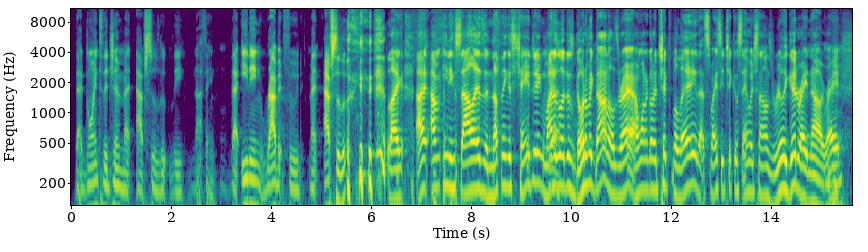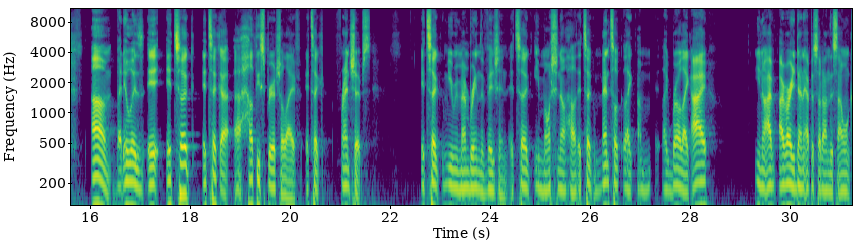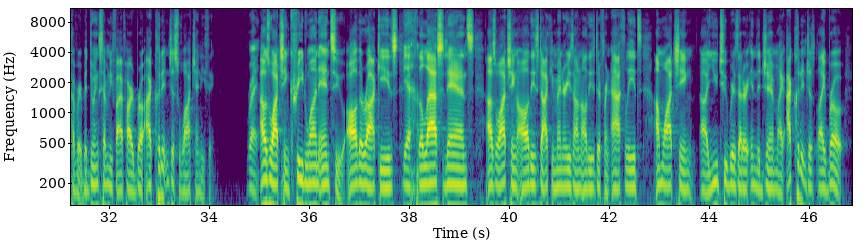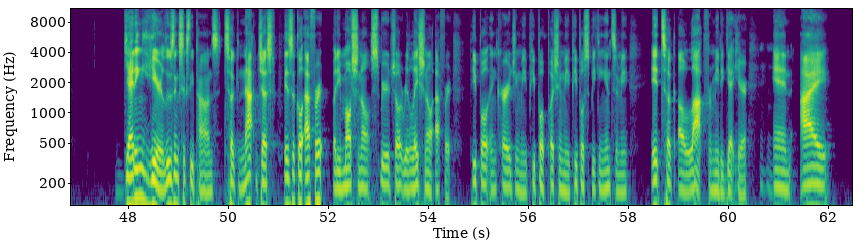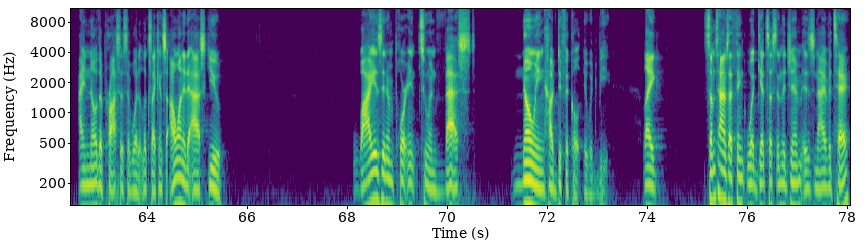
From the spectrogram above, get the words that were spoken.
That going to the gym meant absolutely nothing. That eating rabbit food meant absolutely like I, I'm eating salads and nothing is changing. Might as well just go to McDonald's, right? I want to go to Chick Fil A. That spicy chicken sandwich sounds really good right now, right? Um, but it was it it took it took a, a healthy spiritual life. It took friendships. It took me remembering the vision. It took emotional health. It took mental like um like bro like I you know I've I've already done an episode on this. So I won't cover it. But doing 75 hard, bro, I couldn't just watch anything. Right. I was watching Creed 1 and 2, all the Rockies, Yeah. The Last Dance. I was watching all these documentaries on all these different athletes. I'm watching uh, YouTubers that are in the gym. Like, I couldn't just, like, bro, getting here, losing 60 pounds took not just physical effort, but emotional, spiritual, relational effort. People encouraging me, people pushing me, people speaking into me. It took a lot for me to get here. Mm-hmm. And I I know the process of what it looks like. And so I wanted to ask you why is it important to invest knowing how difficult it would be? Like sometimes I think what gets us in the gym is naivete.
